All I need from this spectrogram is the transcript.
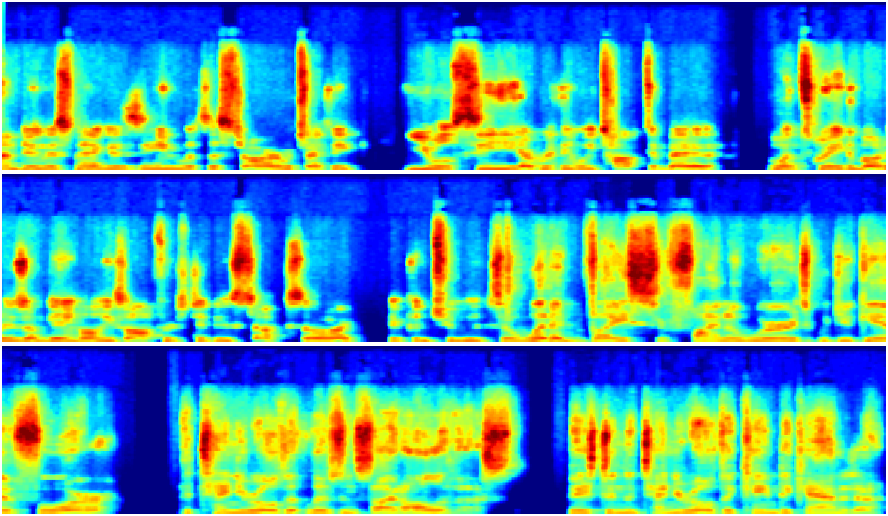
I'm doing this magazine with the Star, which I think you will see everything we talked about. What's great about it is I'm getting all these offers to do stuff, so I can choose. So, what advice or final words would you give for the 10 year old that lives inside all of us, based on the 10 year old that came to Canada,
